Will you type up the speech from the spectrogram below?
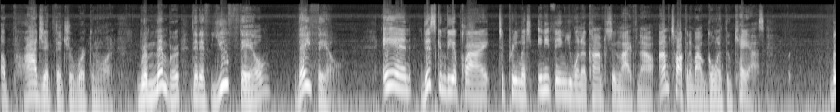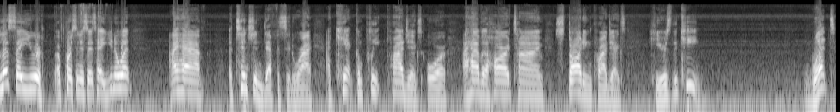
a project that you're working on, remember that if you fail, they fail. And this can be applied to pretty much anything you want to accomplish in life. Now, I'm talking about going through chaos. But let's say you're a person that says, hey, you know what? I have attention deficit or I, I can't complete projects or I have a hard time starting projects. Here's the key what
